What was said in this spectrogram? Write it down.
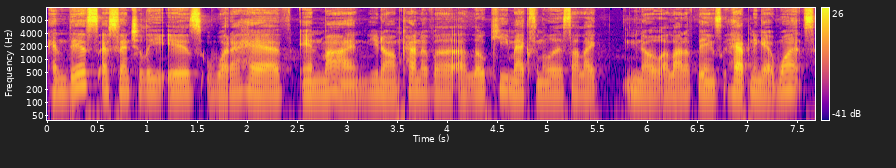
And this essentially is what I have in mind. You know, I'm kind of a, a low key maximalist. I like, you know, a lot of things happening at once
